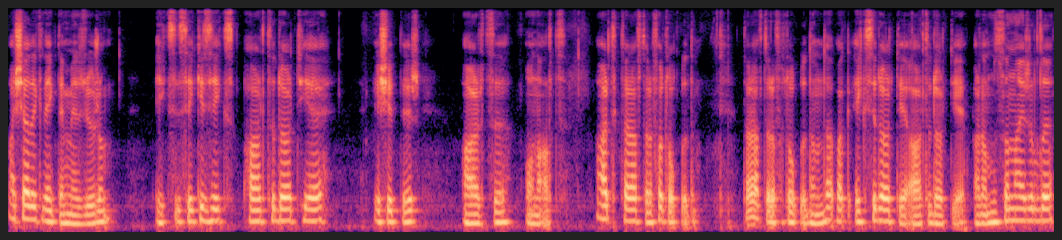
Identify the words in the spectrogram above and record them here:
Aşağıdaki denklemi yazıyorum. Eksi 8x artı 4y eşittir artı 16. Artık taraf tarafa topladım. Taraf tarafa topladığımda bak eksi 4 diye artı 4 diye aramızdan ayrıldı.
